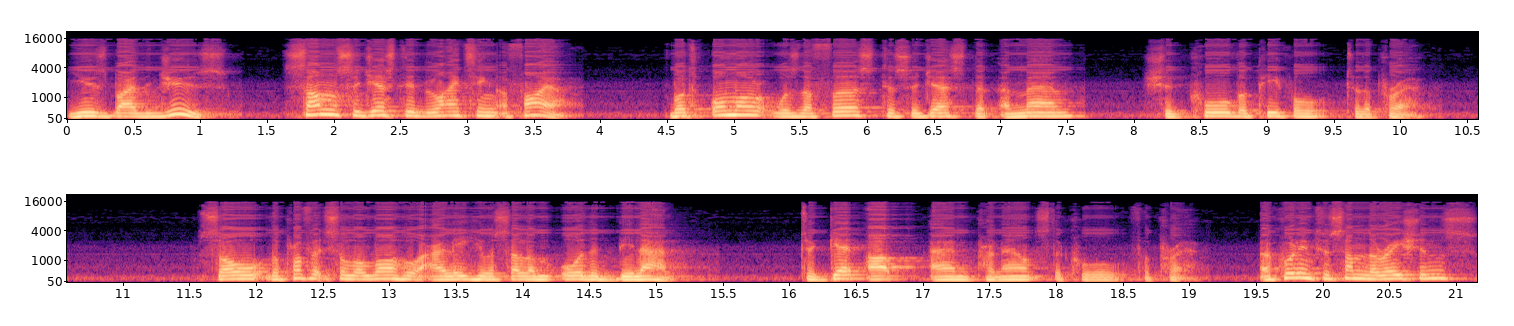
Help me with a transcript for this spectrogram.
used by the Jews. Some suggested lighting a fire. But Umar was the first to suggest that a man should call the people to the prayer. So the Prophet ﷺ ordered Bilal to get up and pronounce the call for prayer. According to some narrations,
